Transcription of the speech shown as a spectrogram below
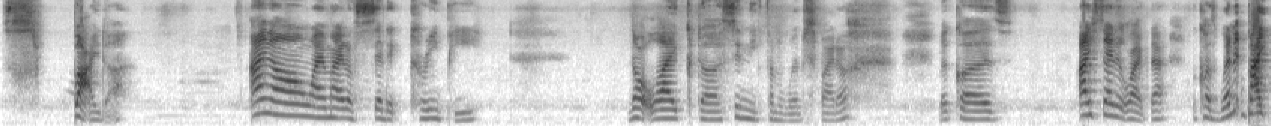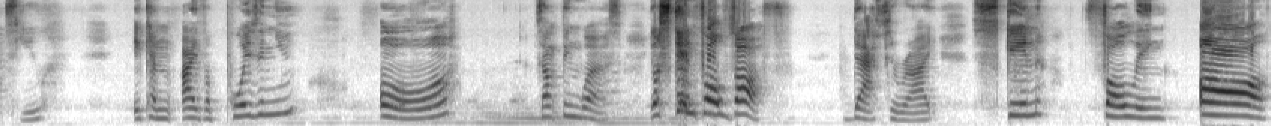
spider. I know I might have said it creepy, not like the Sydney funnelweb spider, because I said it like that because when it bites you, it can either poison you or something worse. Your skin falls off. That's right. Skin falling off.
